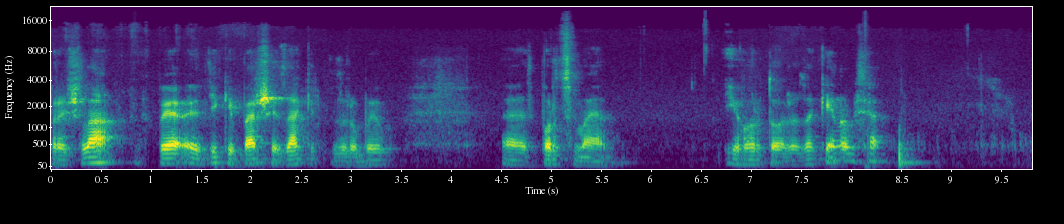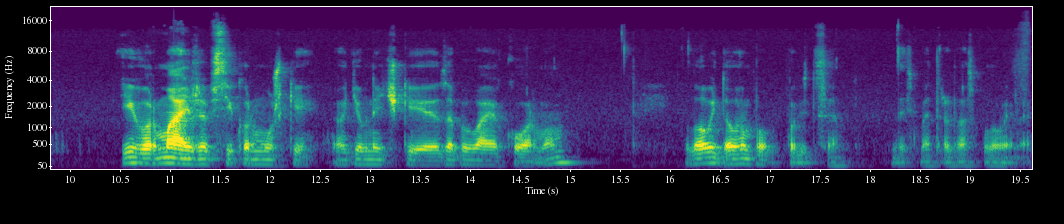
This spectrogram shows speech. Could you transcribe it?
прийшла. Тільки перший закид зробив е, спортсмен. Ігор теж закинувся. Ігор майже всі кормушки, годівнички забиває кормом. Ловить довгим по- повідцем. Десь метра два з половиною.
